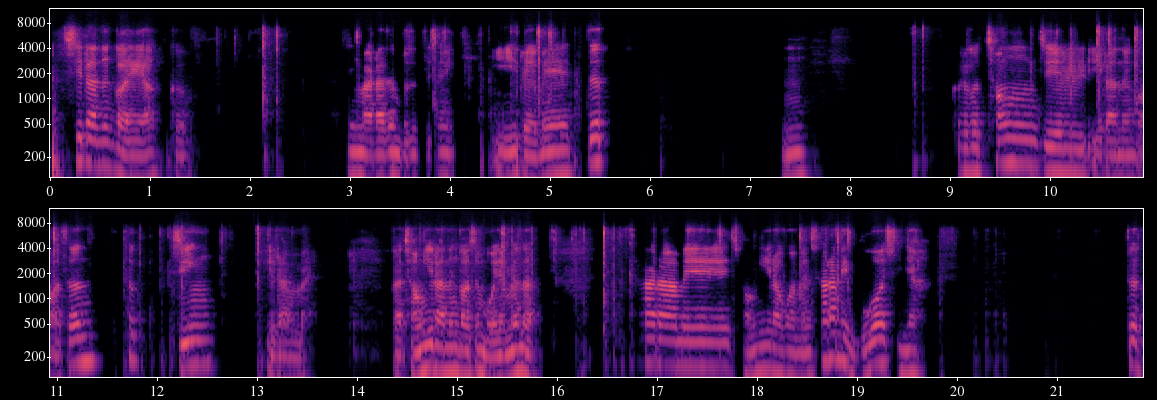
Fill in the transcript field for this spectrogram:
뜻이라는 거예요. 그 다시 말하자면 무슨 뜻이냐면 이름의 뜻. 음. 그리고 청질이라는 것은 특징이란 말. 그러니까 정의라는 것은 뭐냐면은 사람의 정의라고 하면 사람이 무엇이냐? 뜻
